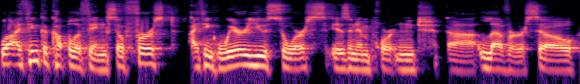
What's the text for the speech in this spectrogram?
Well, I think a couple of things. So, first, I think where you source is an important uh, lever. So,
